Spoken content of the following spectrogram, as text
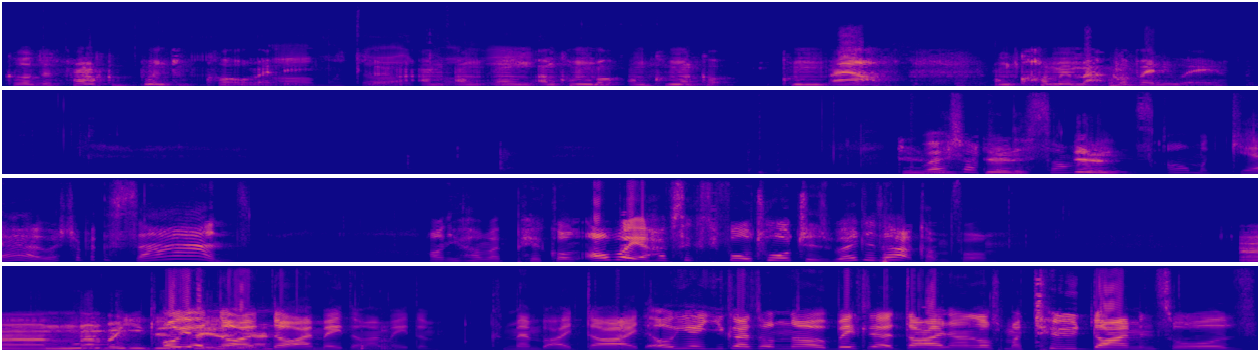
Cause I just found like a bunch of coal already. Oh my So God, I'm, I'm, I'm, I'm coming back. I'm coming back up. Come out. I'm coming back up anyway. Where should I put the signs? Oh my god, where should I put the signs? I don't even have my pick on. Oh wait, I have 64 torches. Where did that come from? Um, remember you did oh yeah, no, that. I, had- no, I made them. I made them. 'Cause remember, I died. Oh yeah, you guys don't know. Basically, I died and I lost my two diamond swords.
